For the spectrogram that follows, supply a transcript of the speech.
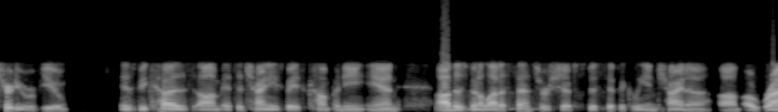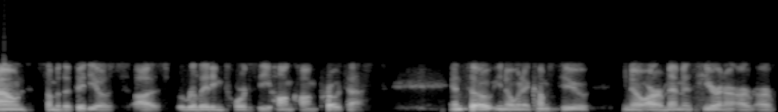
security review is because um, it's a Chinese-based company and uh, there's been a lot of censorship, specifically in China, um, around some of the videos uh, relating towards the Hong Kong protests. And so, you know, when it comes to you know our amendments here and our, our,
